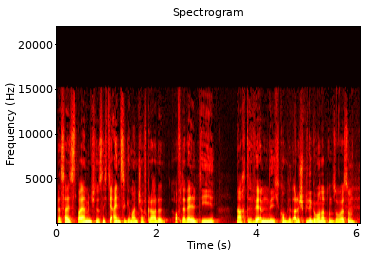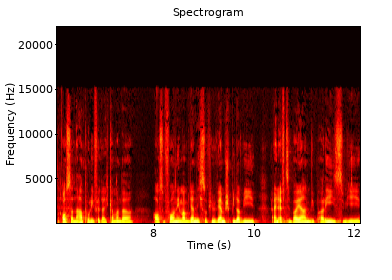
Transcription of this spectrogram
Das heißt, Bayern München ist nicht die einzige Mannschaft gerade auf der Welt, die nach der WM nicht komplett alle Spiele gewonnen hat und so, weißt du? Außer Napoli vielleicht kann man da außen vor nehmen. Aber die haben nicht so viele WM-Spieler wie ein FC Bayern, wie Paris, wie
